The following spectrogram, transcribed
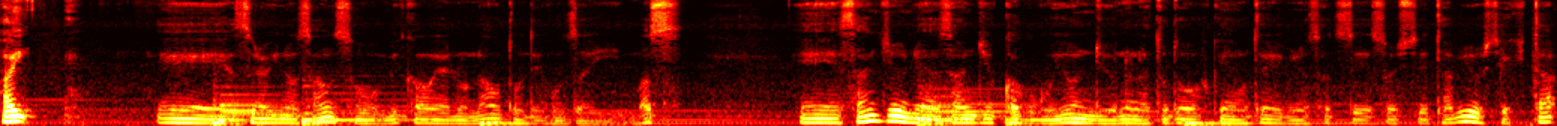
はい、えー、安らぎの山荘三河屋の直人でございます、えー、30年30カ国47都道府県をテレビの撮影そして旅をしてきた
